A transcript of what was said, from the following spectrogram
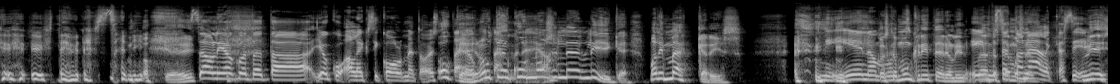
yhteydessä. Niin okay. Se oli joku, tota, joku Aleksi 13 Okei, okay, no mutta kunnon silleen liike. Mä olin Mäkkäris. Niin, no, Koska mun kriteeri oli... Ihmiset on nälkäisiä. Niin,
